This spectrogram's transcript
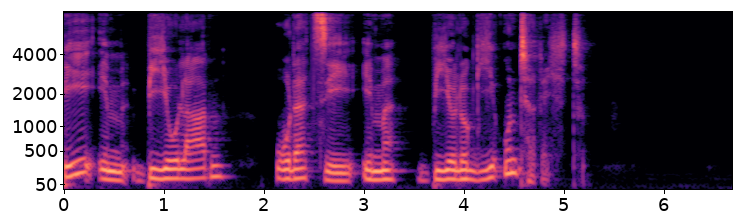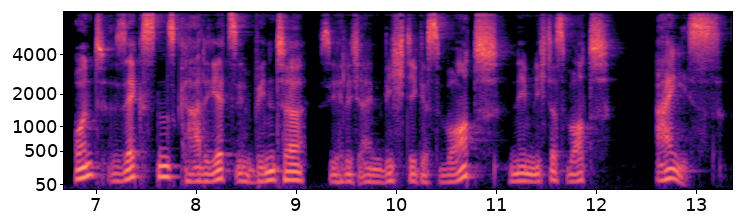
B im Bioladen oder C im Biologieunterricht? Und sechstens, gerade jetzt im Winter, sicherlich ein wichtiges Wort, nämlich das Wort Eis.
